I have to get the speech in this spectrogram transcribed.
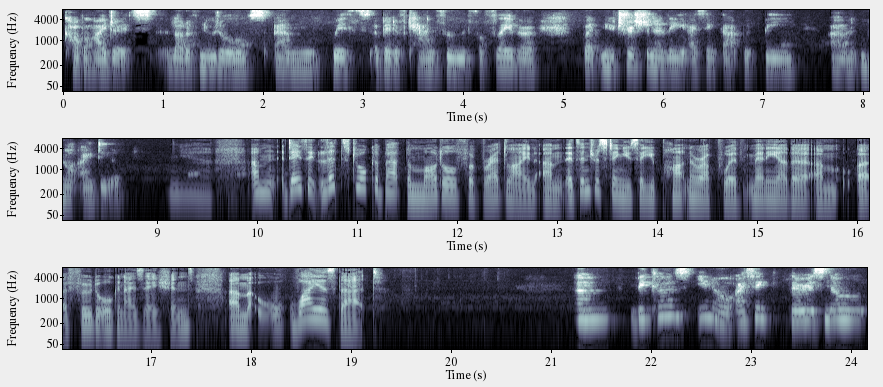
carbohydrates, a lot of noodles um, with a bit of canned food for flavor. But nutritionally, I think that would be uh, not ideal. Yeah. Um, Daisy, let's talk about the model for Breadline. Um, it's interesting you say you partner up with many other um, uh, food organizations. Um, why is that? Um, because, you know, I think there is no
